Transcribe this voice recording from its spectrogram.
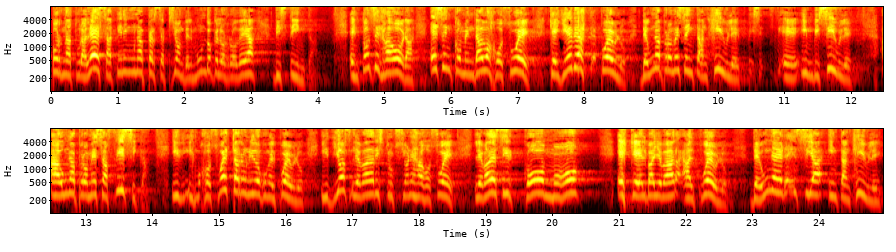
por naturaleza, tienen una percepción del mundo que los rodea distinta. Entonces ahora es encomendado a Josué que lleve a este pueblo de una promesa intangible, eh, invisible, a una promesa física. Y, Josué está reunido con el pueblo y Dios le va a dar instrucciones a Josué. Le va a decir cómo es que él va a llevar al pueblo de una herencia intangible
